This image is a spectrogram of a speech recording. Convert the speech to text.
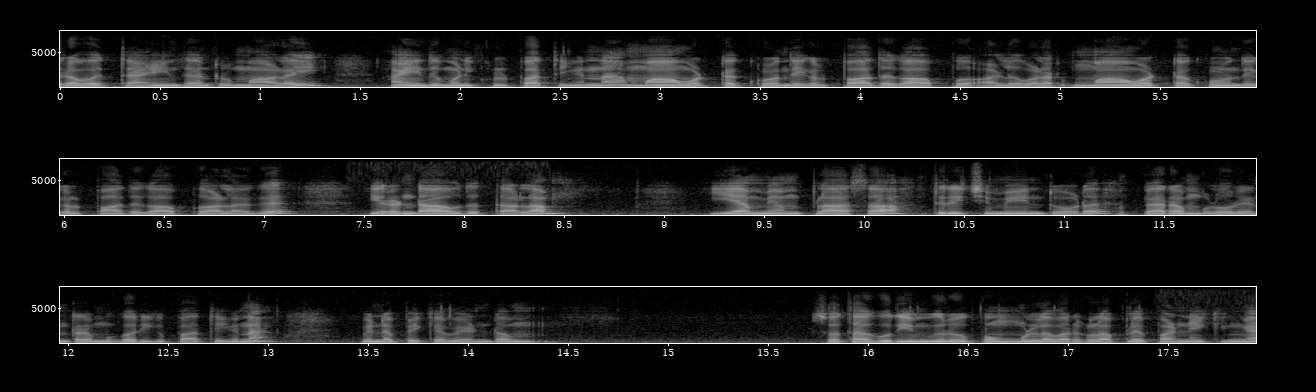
இருபத்தி ஐந்து அன்று மாலை ஐந்து மணிக்குள் பார்த்தீங்கன்னா மாவட்ட குழந்தைகள் பாதுகாப்பு அலுவலர் மாவட்ட குழந்தைகள் பாதுகாப்பு அலகு இரண்டாவது தளம் M M plaza Tiruchi main road Perambalur என்ற முகவரிக்கு பார்த்தீங்கன்னா விண்ணப்பிக்க வேண்டும். ஸோ தகுதியும் விருப்பமும் உள்ளவர்கள் அப்ளை பண்ணிக்கோங்க.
